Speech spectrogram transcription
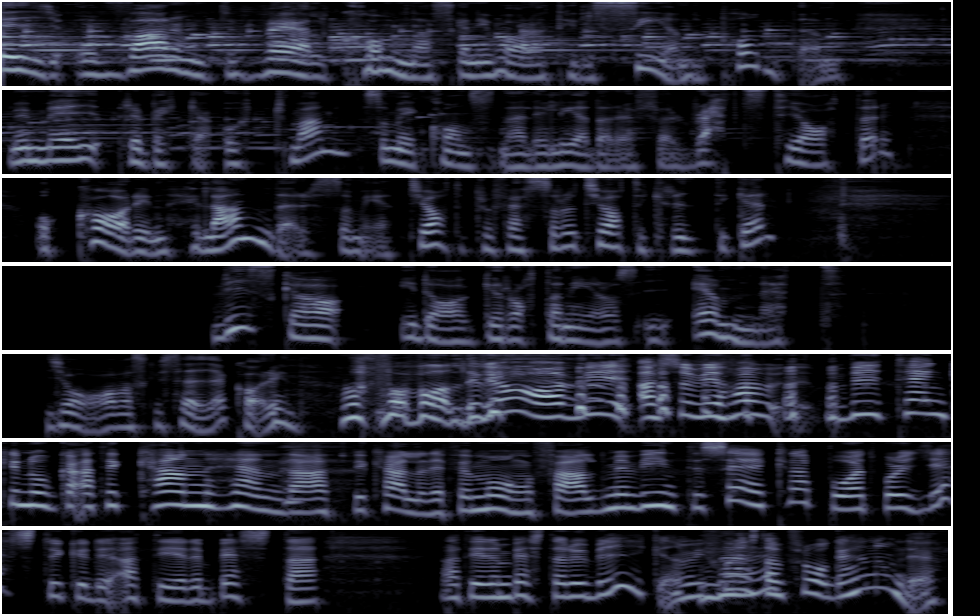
Hej och varmt välkomna ska ni vara till Scenpodden med mig Rebecka Örtman som är konstnärlig ledare för Rats Teater och Karin Helander som är teaterprofessor och teaterkritiker. Vi ska idag grotta ner oss i ämnet Ja, vad ska vi säga Karin? vad valde vi? Ja, vi, alltså vi, har, vi tänker nog att det kan hända att vi kallar det för mångfald men vi är inte säkra på att vår gäst tycker det, att, det är det bästa, att det är den bästa rubriken. Vi får Nej. nästan fråga henne om det.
